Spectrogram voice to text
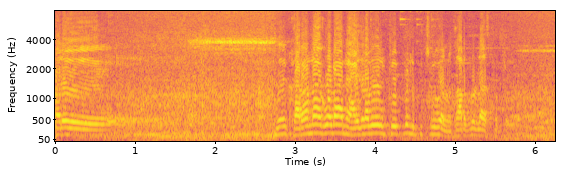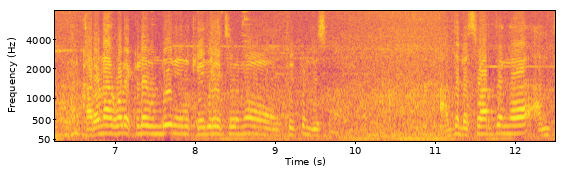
మరి నేను కరోనా కూడా నేను హైదరాబాద్ ట్రీట్మెంట్ ఇప్పించుకోగలను కార్పొరేట్ హాస్పిటల్లో. కానీ కరోనా కూడా ఇక్కడే ఉండి నేను కేజీహెచ్లోనే ట్రీట్మెంట్ తీసుకున్నాను. అంత నిస్వార్థంగా అంత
